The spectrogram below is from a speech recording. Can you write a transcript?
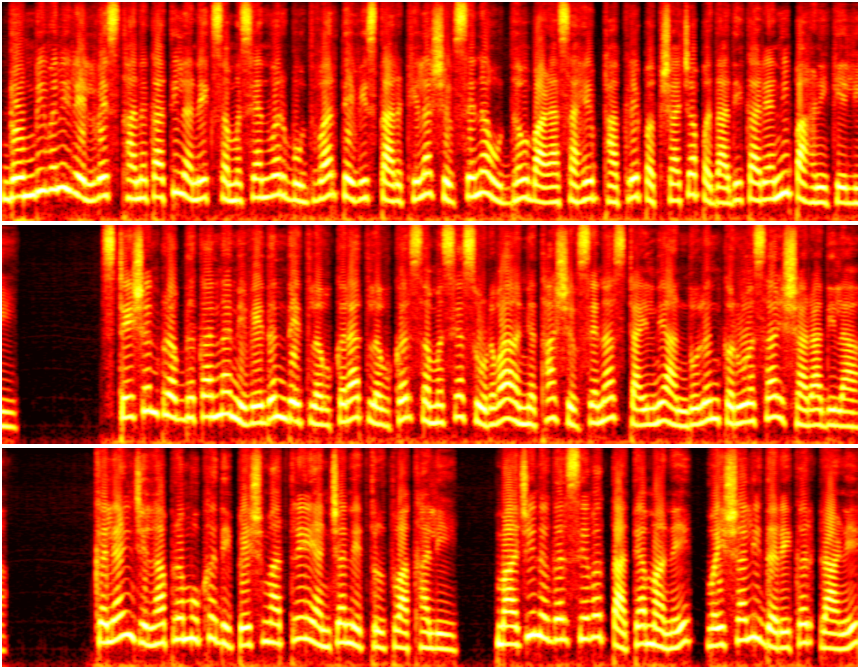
डोंबिवली रेल्वे स्थानकातील अनेक समस्यांवर बुधवार तेवीस तारखेला शिवसेना उद्धव बाळासाहेब ठाकरे पक्षाच्या पदाधिकाऱ्यांनी पाहणी केली. स्टेशन प्रबंधकांना निवेदन देत लवकरात लवकर समस्या सोडवा अन्यथा शिवसेना स्टाईलने आंदोलन करू असा इशारा दिला. कल्याण जिल्हाप्रमुख दीपेश मात्रे यांच्या नेतृत्वाखाली माजी नगरसेवक तात्या माने वैशाली दरेकर राणे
